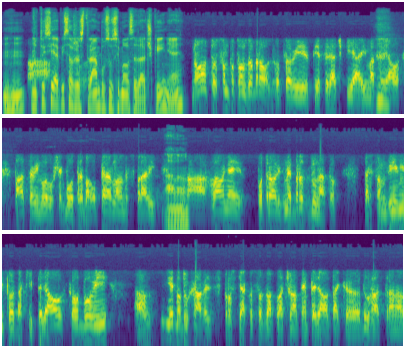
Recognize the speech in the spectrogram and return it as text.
Mhm. No ty si aj písal, že z trambusu si mal sedačky, nie? No, to som potom zobral otcovi tie sedačky a aj materiál pásovinu, lebo však bolo treba operadlo spraviť. Áno. A hlavne potrebovali sme brzdu na to. Tak som vymyslel taký pedál klbový a jednoduchá vec, proste ako sa zatlačil na ten pedál, tak e, druhá strana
